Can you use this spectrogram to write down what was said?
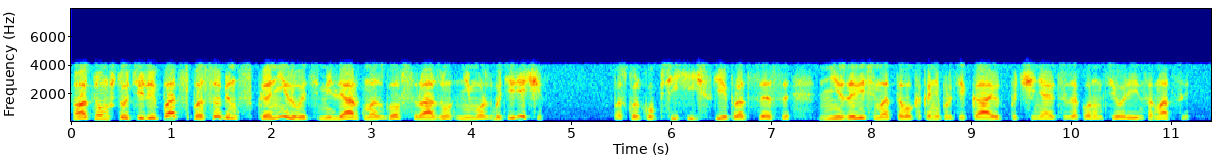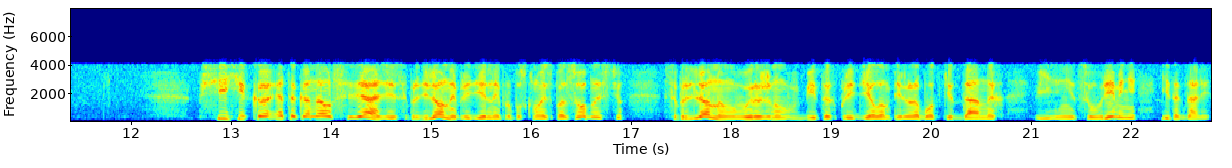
О том, что телепат способен сканировать миллиард мозгов сразу, не может быть и речи, поскольку психические процессы, независимо от того, как они протекают, подчиняются законам теории информации. Психика это канал связи с определенной предельной пропускной способностью, с определенным выраженным в битах пределом переработки данных в единицу времени и так далее.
